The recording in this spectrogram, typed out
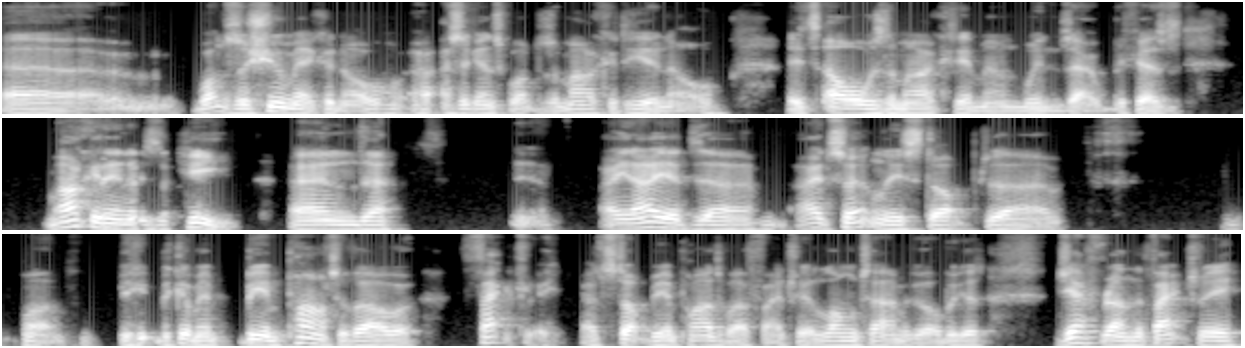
uh, what does a shoemaker know as against what does a marketeer know? It's always the marketing man wins out because marketing is the key. And uh, I mean, I had uh, I had certainly stopped uh, well, becoming being part of our factory. I'd stopped being part of our factory a long time ago because Jeff ran the factory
